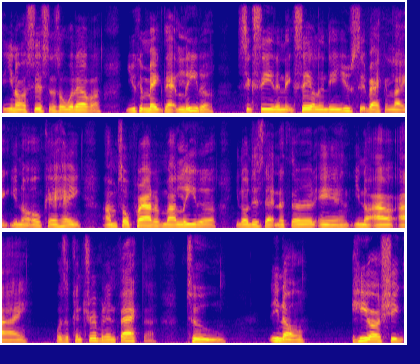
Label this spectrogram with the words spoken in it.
you know, assistance or whatever, you can make that leader succeed and excel. And then you sit back and like you know okay hey i'm so proud of my leader you know this that and the third. And you know i i was a contributing factor to you know he or she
